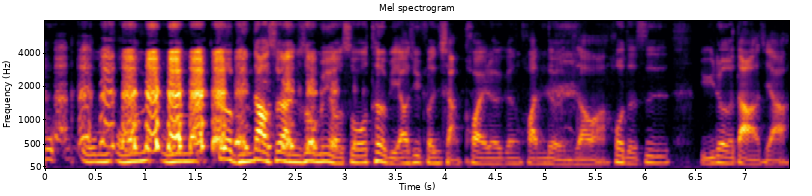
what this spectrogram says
我我们我们我们这个频道虽然说没有说特别要去分享快乐跟欢乐，你知道吗？或者是娱乐大家，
